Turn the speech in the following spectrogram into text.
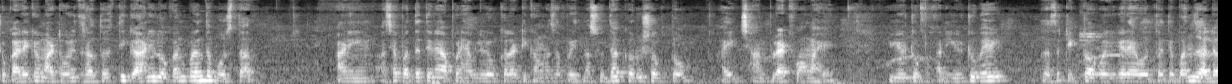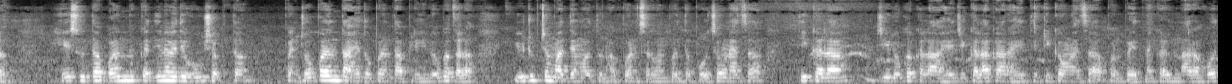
तो कार्यक्रम आठवणीत राहतो. ती गाणी लोकांपर्यंत पोचतात आणि अशा पद्धतीने आपण ह्या आपली लोकला टिकवण्याचा प्रयत्नसुद्धा करू शकतो. हा एक छान प्लॅटफॉर्म आहे. यूट्यूब आणि यूट्यूब हे जसं टिकटॉक वगैरे होतं ते बंद झालं. हे सुद्धा बंद कधी ना कधी होऊ शकतं. पण जोपर्यंत आहे तोपर्यंत आपली ही लोककला यूट्यूबच्या माध्यमातून आपण सर्वांपर्यंत पोहोचवण्याचा ती कला जी लोककला आहे जे कलाकार आहेत ते टिकवण्याचा आपण प्रयत्न करणार आहोत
